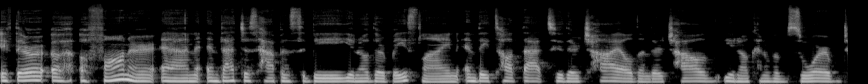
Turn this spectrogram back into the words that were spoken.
if they're a, a fawner and and that just happens to be you know their baseline and they taught that to their child and their child you know kind of absorbed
